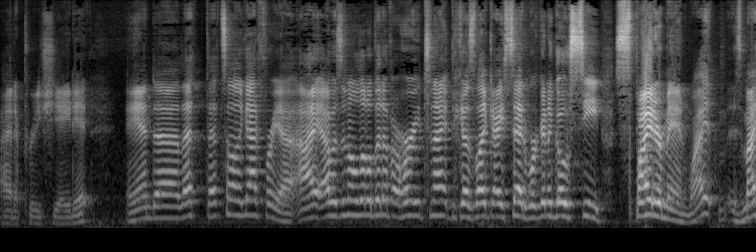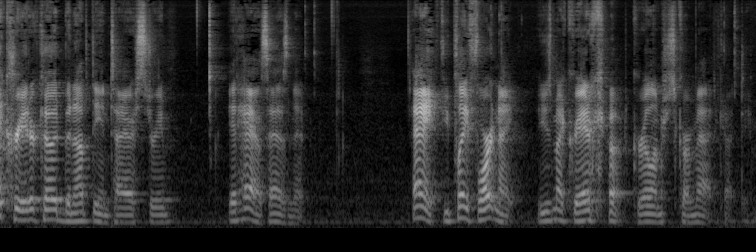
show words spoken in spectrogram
I'd appreciate it. And uh, that that's all I got for you. I, I was in a little bit of a hurry tonight because, like I said, we're gonna go see Spider Man. Why has my creator code been up the entire stream? It has, hasn't it? Hey, if you play Fortnite, use my creator code, Gorilla underscore Matt. God damn it.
